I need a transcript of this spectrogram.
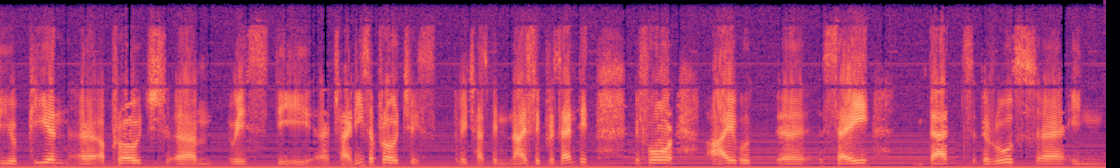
the European uh, approach um, with the uh, Chinese approach, which has been nicely presented before, I would uh, say that the rules uh, in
